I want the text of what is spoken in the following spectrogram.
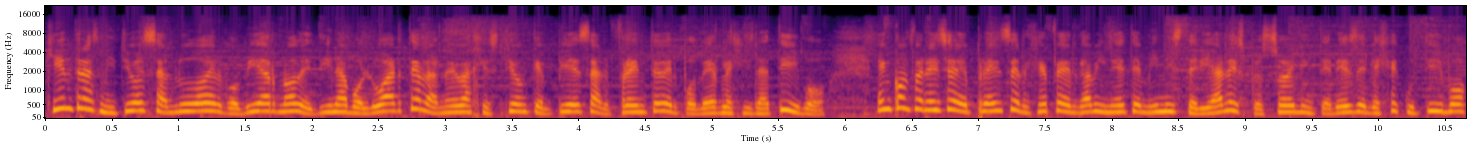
quien transmitió el saludo del gobierno de Dina Boluarte a la nueva gestión que empieza al frente del Poder Legislativo. En conferencia de prensa, el jefe del gabinete ministerial expresó el interés del Ejecutivo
